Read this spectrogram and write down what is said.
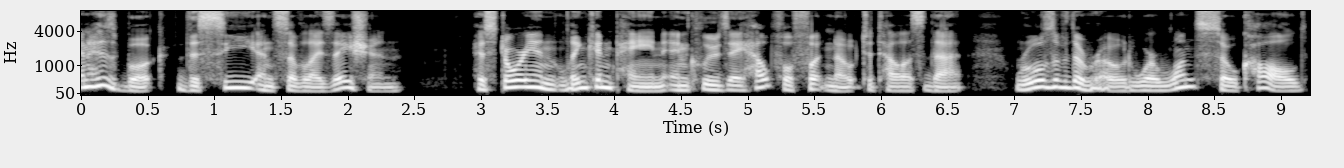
In his book, The Sea and Civilization, historian Lincoln Paine includes a helpful footnote to tell us that rules of the road were once so called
